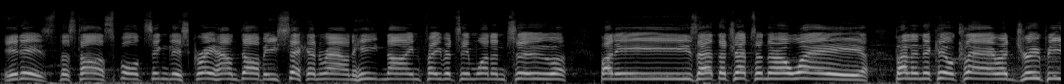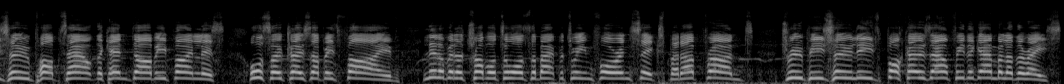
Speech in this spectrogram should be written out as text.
It is the Star Sports English Greyhound Derby, second round, Heat 9, favourites in 1 and 2. Bunnies at the traps and they're away. Ballinakil Clare and Droopy's Who pops out, the Kent Derby finalists. Also close up is 5. Little bit of trouble towards the back between 4 and 6, but up front, Droopy's Who leads Bocco's Alfie, the gamble of the race.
